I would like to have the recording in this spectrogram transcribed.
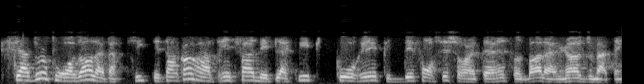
Puis ça dure 3 heures la partie. Tu es encore en train de faire des plaqués, puis de courir, puis de défoncer sur un terrain de football à 1 heure du matin.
